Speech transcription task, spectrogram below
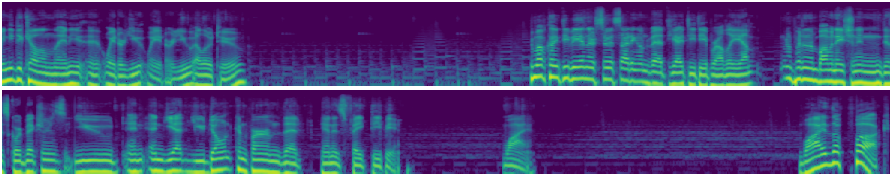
We need to kill him. Any uh, wait, are you wait, are you LO2? Mob Clank DB and they're suiciding on Vet TITT probably. Um, I put an abomination in Discord pictures. You and and yet you don't confirm that Ken is fake DB. Why? Why the fuck?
